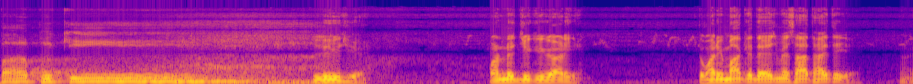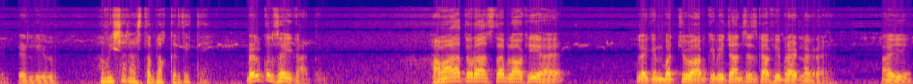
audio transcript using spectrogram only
बाप की। लीजिए। पंडित जी की गाड़ी। तुम्हारी माँ के दहेज में साथ आए थे. हमेशा रास्ता ब्लॉक कर देते हैं। बिल्कुल सही कहा तुम हमारा तो रास्ता ब्लॉक ही है लेकिन बच्चों आपके भी चांसेस काफ़ी ब्राइट लग रहे हैं। आइए।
